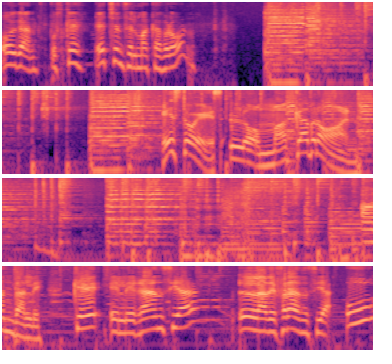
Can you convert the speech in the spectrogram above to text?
Oigan, pues qué, échense el macabrón. Esto es Lo Macabrón. Ándale, qué elegancia la de Francia. Uh,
